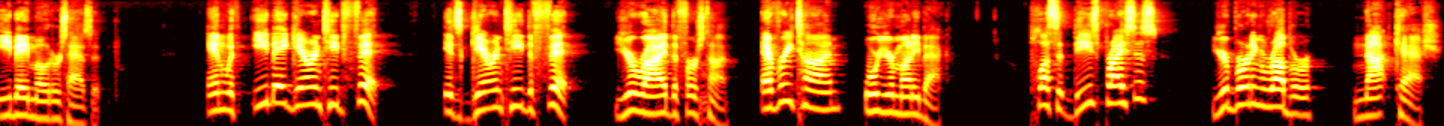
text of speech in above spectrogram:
eBay Motors has it. And with eBay Guaranteed Fit, it's guaranteed to fit your ride the first time, every time, or your money back. Plus, at these prices, you're burning rubber, not cash.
